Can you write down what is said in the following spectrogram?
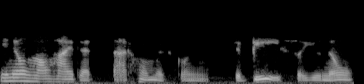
you know how high that that home is going to be, so you know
